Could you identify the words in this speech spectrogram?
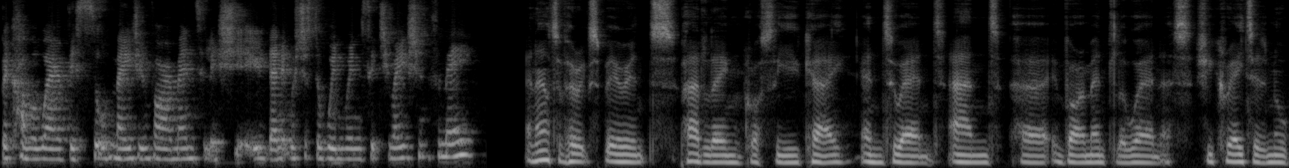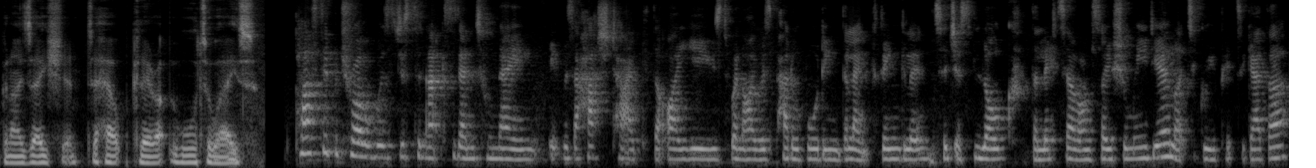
become aware of this sort of major environmental issue, then it was just a win win situation for me. And out of her experience paddling across the UK end to end and her environmental awareness, she created an organisation to help clear up the waterways. Plastic Patrol was just an accidental name. It was a hashtag that I used when I was paddleboarding the length of England to just log the litter on social media, like to group it together.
